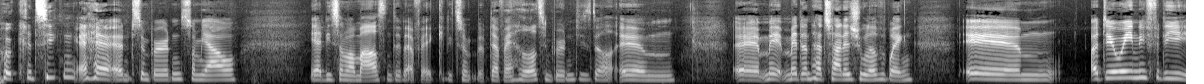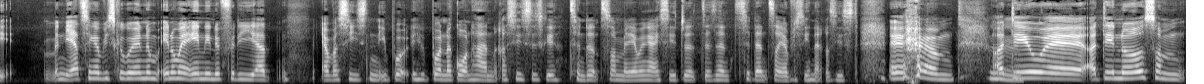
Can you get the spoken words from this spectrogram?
på kritikken af Tim Burton, som jeg jo ja, ligesom var meget sådan, det er derfor, jeg, ikke kan derfor jeg hader Tim Burton de steder, øhm, øh, med, med den her Charlie Chokoladefabrikken. Øhm, og det er jo egentlig fordi, men jeg tænker, vi skal gå endnu, endnu mere ind i det, fordi jeg, jeg vil sige, sådan, i, bund, i bund og grund har en racistiske tendenser, men jeg vil ikke engang sige, at det er tendenser, jeg vil sige, han er racist. Øhm, mm. Og det er jo øh, og det er noget, som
